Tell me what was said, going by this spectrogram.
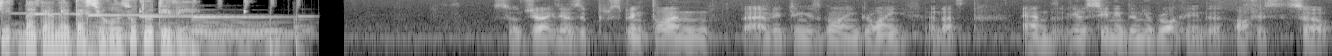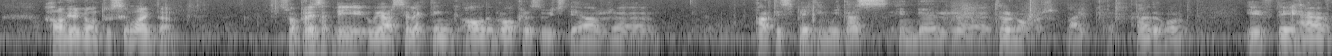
Site d'internet Assurances Auto TV. So Jack, there's a springtime, everything is going, growing, and that's, and we are seeing the new broker in the office. So how we are going to select them? So presently, we are selecting all the brokers which they are uh, participating with us in their uh, turnover. Like, in other words, if they have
